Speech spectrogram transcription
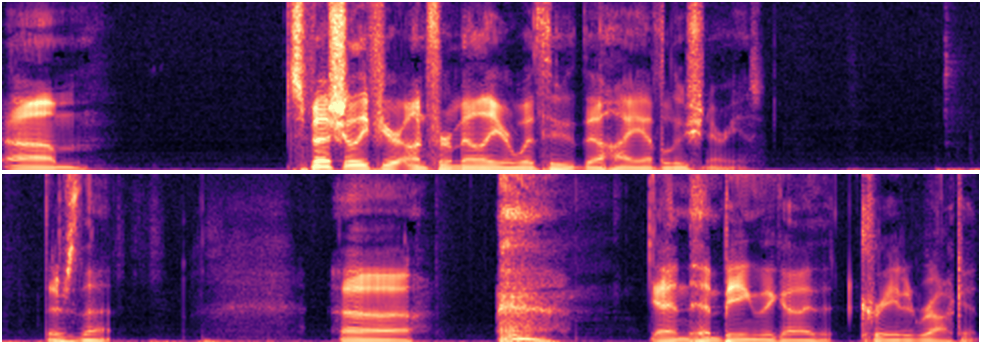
Um, especially if you're unfamiliar with who the high evolutionary is. There's that. Uh, and him being the guy that created Rocket.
